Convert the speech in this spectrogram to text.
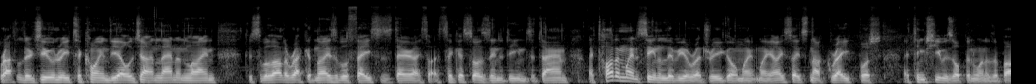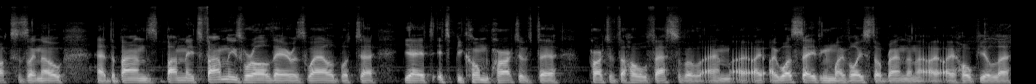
rattle their jewellery to coin the old John Lennon line. There's a lot of recognisable faces there. I, thought, I think I saw Zinedine Zidane. I thought I might have seen Olivia Rodrigo. My, my eyesight's not great, but I think she was up in one of the boxes. I know uh, the band's bandmates' families were all there as well, but uh, yeah, it, it's become part of the part of the whole festival. Um, I, I, was saving my voice though, Brendan. I, I hope you'll uh,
